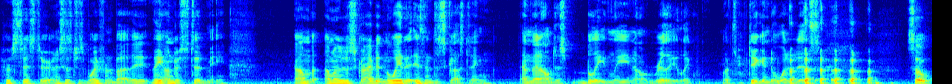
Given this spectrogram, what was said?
her sister and her sister's boyfriend about it, they, they understood me. I'm, I'm gonna describe it in a way that isn't disgusting, and then I'll just blatantly, you know, really like let's dig into what it is. so,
